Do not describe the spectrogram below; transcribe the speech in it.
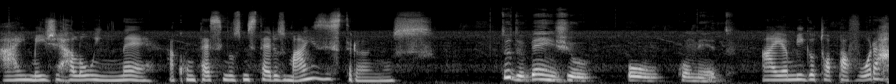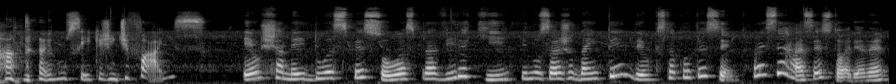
Ai, mês de Halloween, né? Acontecem os mistérios mais estranhos. Tudo bem, Ju? Ou com medo? Ai, amiga, eu tô apavorada. Eu não sei o que a gente faz eu chamei duas pessoas para vir aqui e nos ajudar a entender o que está acontecendo. Para encerrar essa história, né?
